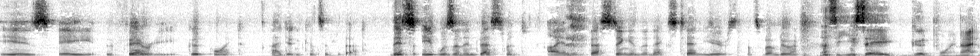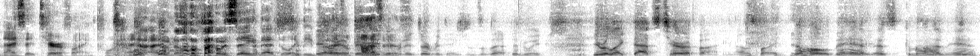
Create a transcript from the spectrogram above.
is a very good point. I didn't consider that. This it was an investment. I am investing in the next ten years. That's what I'm doing. Now, see, you say good point, and I say terrifying point. I don't, I don't know if I was saying that to like be yeah, we have very different interpretations of that, didn't we? You were like, "That's terrifying." And I was like, "No, man, that's come on, man.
